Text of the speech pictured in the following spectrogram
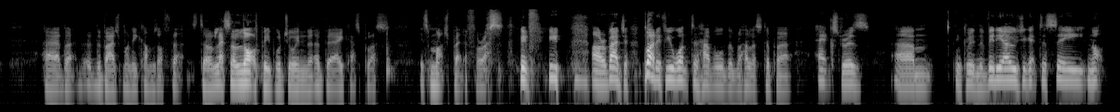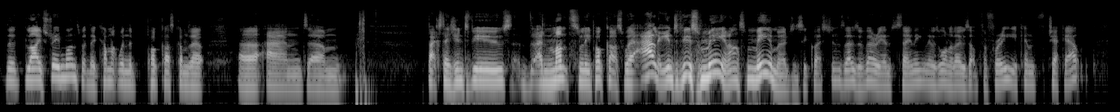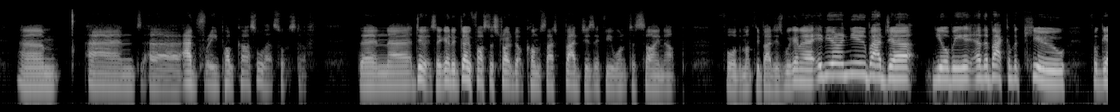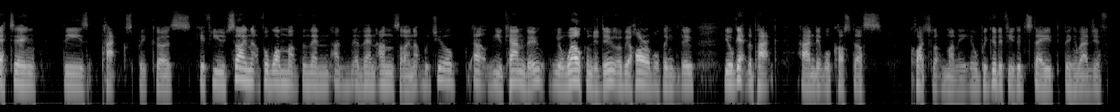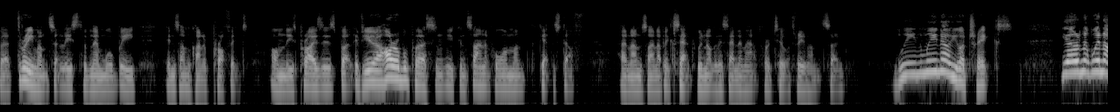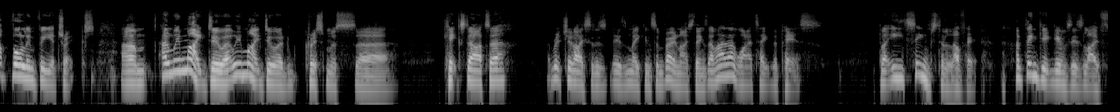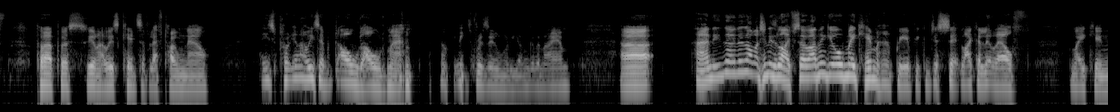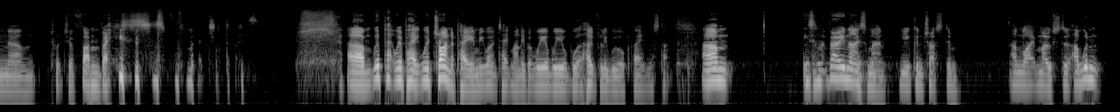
uh, but the badge money comes off that. So unless a lot of people join the, the ACAST Plus, it's much better for us if you are a badger. But if you want to have all the RHLSTP extras, um, including the videos you get to see, not the live stream ones, but they come up when the podcast comes out, uh, and um, backstage interviews and monthly podcasts where Ali interviews me and asks me emergency questions. Those are very entertaining. There was one of those up for free you can check out. Um, and uh, ad-free podcasts, all that sort of stuff. Then uh, do it. So go to gofasterstripe.com slash badges if you want to sign up for the monthly badges. We're gonna, if you're a new badger, you'll be at the back of the queue for getting these packs because if you sign up for one month and then and then unsign up, which you uh, you can do, you're welcome to do. It would be a horrible thing to do. You'll get the pack, and it will cost us quite a lot of money. It would be good if you could stay being a badger for three months at least, and then we'll be in some kind of profit on these prizes. But if you're a horrible person, you can sign up for one month, get the stuff, and unsign up. Except we're not going to send them out for two or three months. So we we know your tricks. You're, we're not falling for your tricks. Um, and we might do it. We might do a Christmas uh, Kickstarter. Richard Ison is, is making some very nice things, and I don't want to take the piss, but he seems to love it. I think it gives his life purpose. You know, his kids have left home now. He's, you know, he's an old, old man. I mean, he's presumably younger than I am. Uh, and you know, there's not much in his life, so I think it will make him happy if he could just sit like a little elf making um, Twitch of fun based merchandise. Um, we're pay, we're paying we're trying to pay him. He won't take money, but we we will, hopefully we will pay him this time. Um, he's a very nice man. You can trust him. Unlike most, I wouldn't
